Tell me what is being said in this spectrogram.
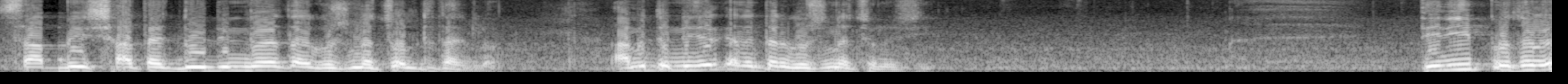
ছাব্বিশ, সাতাশ, দুই দিন ধরে তার ঘোষণা চলতে থাকল। আমি তো নিজের কানে তার ঘোষণা চলেছি তিনি প্রথমে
